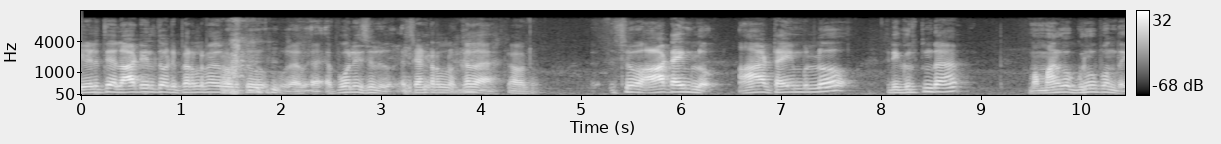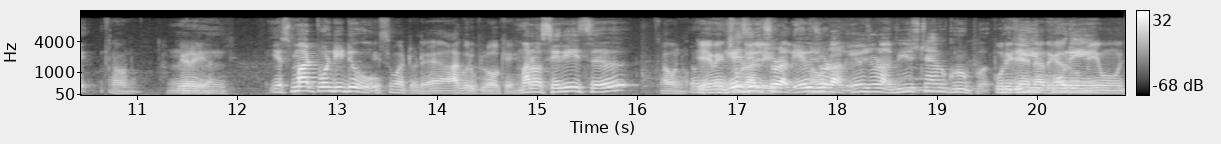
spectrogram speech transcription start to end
వెళితే లాఠీలతోటి పిల్లల మీద కొడుతూ పోలీసులు సెంటర్లో కదా? అవును. సో ఆ టైంలో ఆ టైంలో నీకు గుర్తుందా? మ- మనకు గ్రూప్ ఉంది. అవును. వేరయ్యా. Smart twenty two. ఇస్మార్ట్ ఆ గ్రూప్లో ఓకే. మనం సిరీస్ అవును. ఏమేమి చూడాలి? ఏమి చూడాలి? ఏమి చూడాలి? We to have group Puri Jagannadh garu మేము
